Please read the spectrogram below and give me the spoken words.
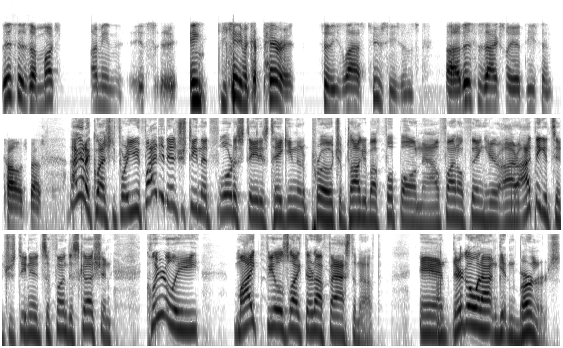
this is a much. I mean, it's in, you can't even compare it to these last two seasons. Uh, this is actually a decent college basketball. I got a question for you. You find it interesting that Florida State is taking an approach. I'm talking about football now. Final thing here. Ira. I think it's interesting and it's a fun discussion. Clearly, Mike feels like they're not fast enough. And they're going out and getting burners.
